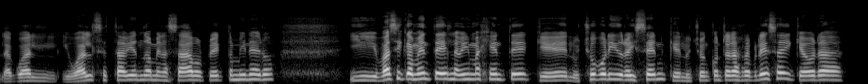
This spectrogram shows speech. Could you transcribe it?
la cual igual se está viendo amenazada por proyectos mineros y básicamente es la misma gente que luchó por Hidroicén, que luchó en contra de las represas y que ahora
